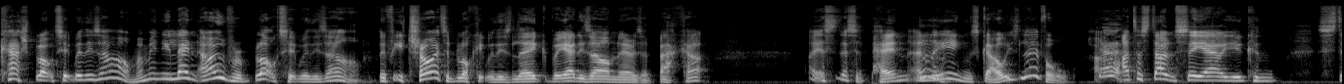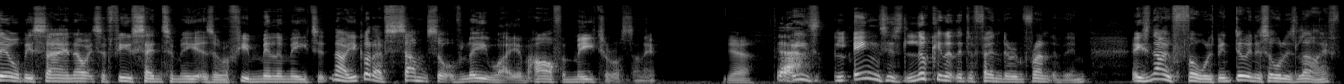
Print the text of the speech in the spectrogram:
Cash blocked it with his arm. I mean, he leant over and blocked it with his arm. If he tried to block it with his leg, but he had his arm there as a backup, yes, that's a pen. And the hmm. Ings goal is level. I- Yeah. I, just don't see how you can still be saying, "Oh, it's a few centimeters or a few millimeters." No, you've got to have some sort of leeway of half a meter or something. Yeah. Yeah. He's Ings is looking at the defender in front of him. He's no fool. He's been doing this all his life.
